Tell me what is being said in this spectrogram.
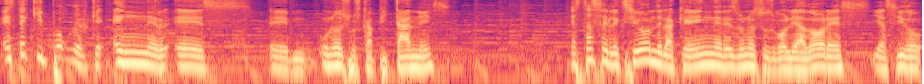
este equipo del que Ener es em, uno de sus capitanes, esta selección de la que Ener es uno de sus goleadores y ha sido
